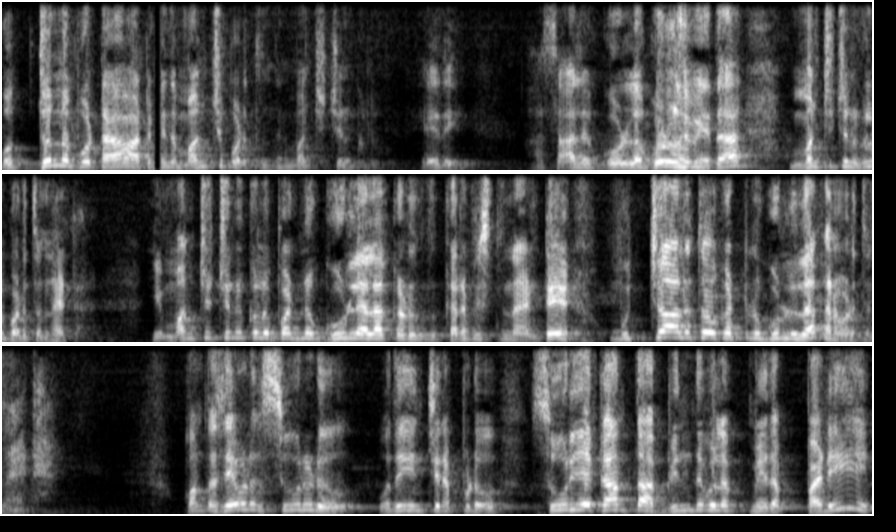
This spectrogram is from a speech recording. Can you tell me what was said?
పొద్దున్న పూట వాటి మీద మంచు పడుతుంది మంచు చినుకులు. ఏది? అసాలు గూళ్ళ గుళ్ళ మీద మంచు చినుకులు పడుతున్నాయట. ఈ మంచు చినుకులు పడిన గూళ్ళు ఎలా కడు- కనిపిస్తున్నాయంటే ముత్యాలతో కట్టిన గుళ్ళులా కనబడుతున్నాయట. కొంతసేపటికి సూర్యుడు ఉదయించినప్పుడు సూర్యకాంత బిందువుల మీద పడి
